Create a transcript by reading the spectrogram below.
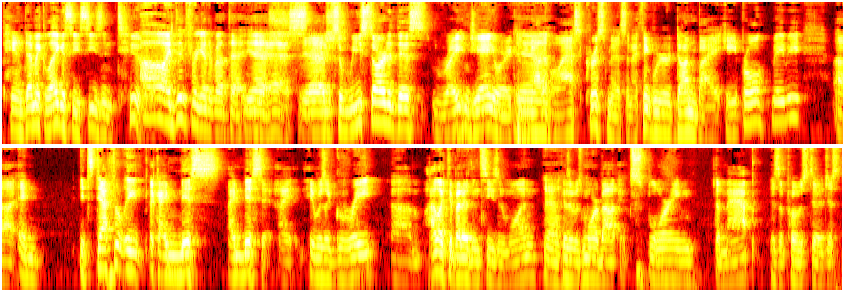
Pandemic Legacy Season Two. Oh, I did forget about that. Yes, Yes. yes. So we started this right in January because we got it last Christmas, and I think we were done by April, maybe. Uh, and it's definitely like I miss I miss it. I it was a great. Um, I liked it better than season one Yeah. because it was more about exploring the map as opposed to just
